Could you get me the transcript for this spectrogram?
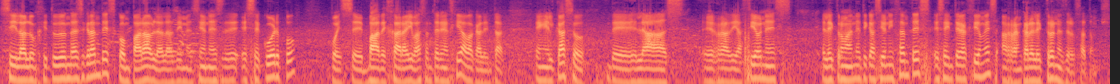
Si la longitud de onda es grande, es comparable a las dimensiones de ese cuerpo, pues eh, va a dejar ahí bastante energía, va a calentar. En el caso de las radiaciones electromagnéticas ionizantes, esa interacción es arrancar electrones de los átomos.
